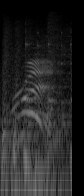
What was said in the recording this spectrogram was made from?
Red!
